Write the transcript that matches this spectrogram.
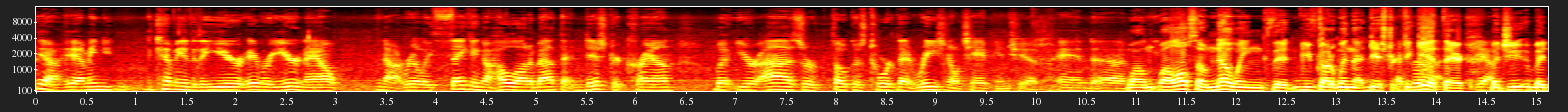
Yeah, yeah. I mean, you come into the year every year now, not really thinking a whole lot about that district crown, but your eyes are focused toward that regional championship, and uh, while while also knowing that you've got to win that district to right. get there. Yeah. But you but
